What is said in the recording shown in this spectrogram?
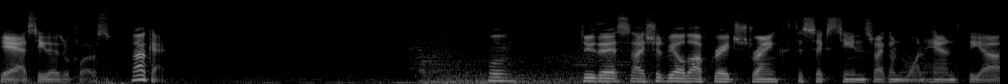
Yeah, see, those were close. Okay. We'll do this. I should be able to upgrade strength to 16 so I can one-hand the, uh...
